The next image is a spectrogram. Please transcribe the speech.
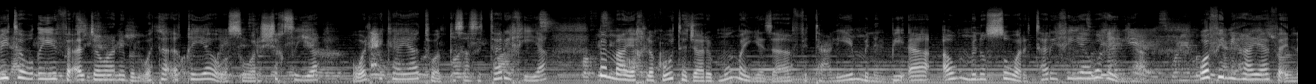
بتوظيف الجوانب الوثائقية والصور الشخصية والحكايات والقصص التاريخية مما يخلق تجارب مميزة في التعليم من البيئة أو من الصور التاريخية وغيرها. وفي النهاية فإن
